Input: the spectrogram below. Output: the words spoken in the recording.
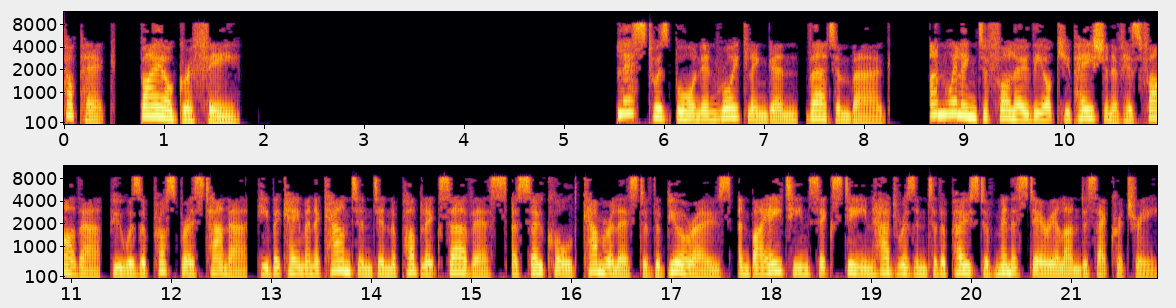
Topic: Biography. List was born in Reutlingen, Württemberg. Unwilling to follow the occupation of his father, who was a prosperous tanner, he became an accountant in the public service a so-called Cameralist of the bureaus, and by 1816 had risen to the post of ministerial undersecretary.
